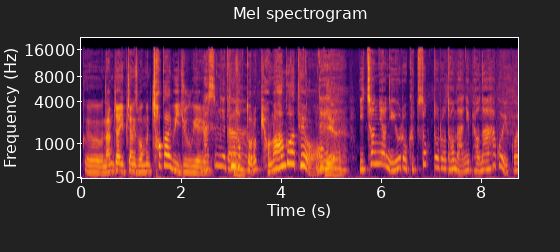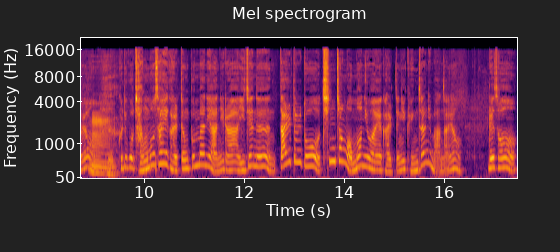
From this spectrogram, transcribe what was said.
그 남자 입장에서 보면 처가 위주의 맞습니다. 풍속도로 변화한 것 같아요. 네. 예. 2000년 이후로 급속도로 더 많이 변화하고 있고요. 음. 예. 그리고 장모 사이 갈등뿐만이 아니라 이제는 딸들도 친정 어머니와의 갈등이 굉장히 많아요. 그래서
